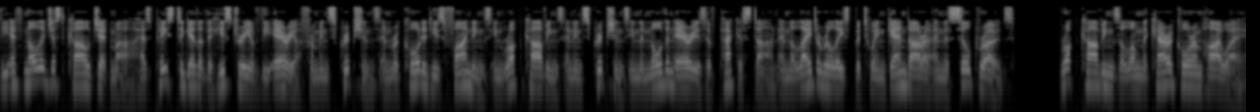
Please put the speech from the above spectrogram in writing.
The ethnologist Karl Jettmar has pieced together the history of the area from inscriptions and recorded his findings in rock carvings and inscriptions in the northern areas of Pakistan and the later released between Gandhara and the Silk Roads—rock carvings along the Karakoram Highway.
